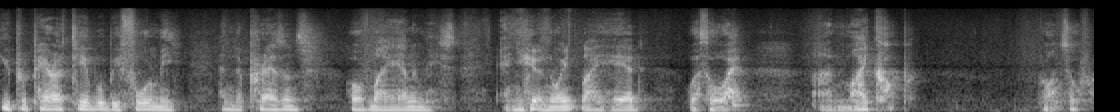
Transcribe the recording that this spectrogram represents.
You prepare a table before me in the presence of my enemies, and you anoint my head with oil, and my cup runs over.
